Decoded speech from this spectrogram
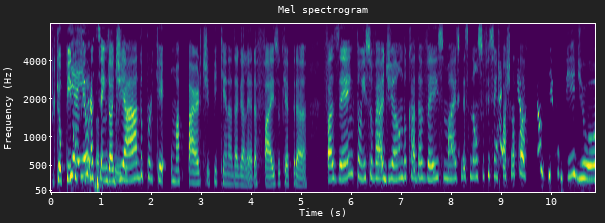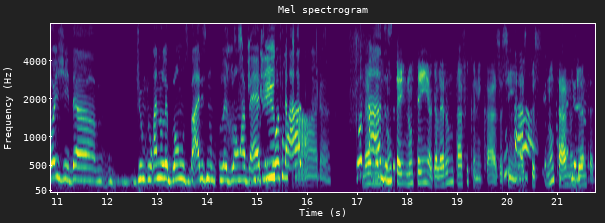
Porque o pico fica eu... sendo adiado porque uma parte pequena da galera faz o que é para fazer, então isso vai adiando cada vez mais, mas não o suficiente é, para achatar. Eu, eu, vi um vídeo hoje da, de um, lá no Leblon, os bares no Leblon Nossa, abertos, lotados. Não, não, tem, não tem, a galera não tá ficando em casa, assim, não tá, as pessoas, não tá, não adianta.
